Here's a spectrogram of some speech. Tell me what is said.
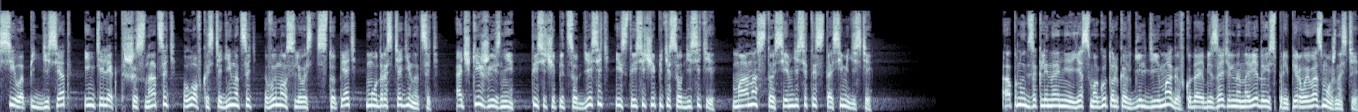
Сила 50, интеллект 16, ловкость 11, выносливость 105, мудрость 11. Очки жизни 1510 из 1510. Мана 170 из 170. Апнуть заклинание я смогу только в гильдии магов, куда обязательно наведаюсь при первой возможности.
